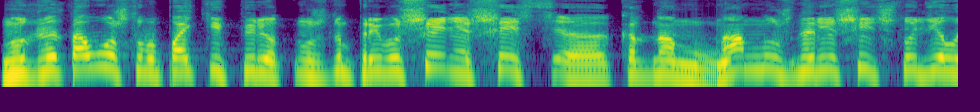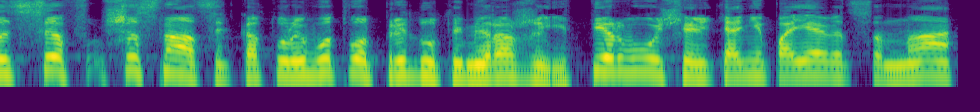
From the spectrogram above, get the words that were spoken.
Но для того, чтобы пойти вперед, нужно превышение 6 э, к 1. Нам нужно решить, что делать с F-16, которые вот-вот придут и миражи. И в первую очередь они появятся на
